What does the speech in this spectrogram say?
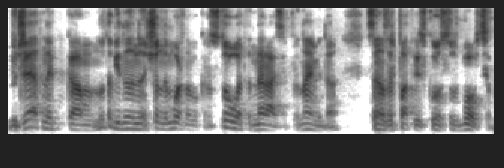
Бюджетникам, ну там єдине, що не можна використовувати наразі, принаймні, да, це на зарплату військовослужбовцям.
